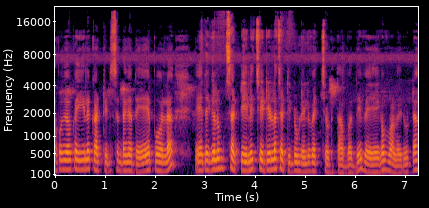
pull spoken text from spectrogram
അപ്പോൾ ഞാൻ കയ്യിൽ കട്ടിൻസ് ഉണ്ടെങ്കിൽ അതേപോലെ ഏതെങ്കിലും ചട്ടിയിൽ ചെടിയുള്ള ചട്ടീന്റെ ഉള്ളിൽ വെച്ചുകൊടുത്താൽ മതി. വേഗം വളരും കേട്ടോ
